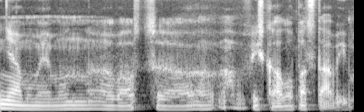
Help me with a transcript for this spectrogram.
ieņēmumiem un valsts fiskālo patstāvību.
